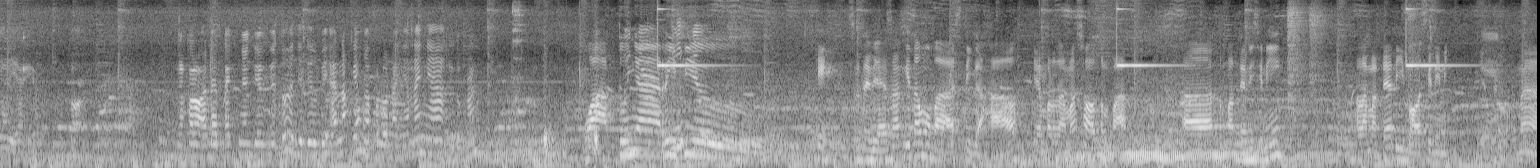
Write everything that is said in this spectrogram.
Ya ya ya. Betul. Ya kalau ada tagnya gitu jadi lebih enak ya nggak perlu nanya-nanya gitu kan? Waktunya review. Oke, seperti biasa kita mau bahas tiga hal. Yang pertama soal tempat. Eh, tempatnya di sini, alamatnya di bawah sini nih. Iya. Nah,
